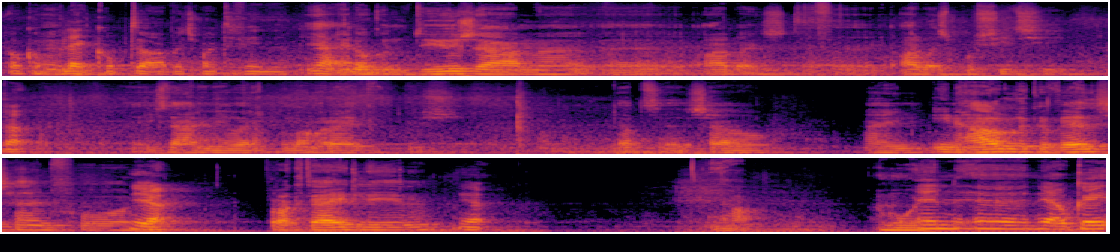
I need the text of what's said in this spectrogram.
Ook een plek op de arbeidsmarkt te vinden. ja, en ook een duurzame eh, arbeids, eh, arbeidspositie Ja. is daarin heel erg belangrijk. Dus dat eh, zou mijn inhoudelijke wens zijn voor Ja. praktijkleren. Ja. Ja. Mooi. En eh, ja, oké,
